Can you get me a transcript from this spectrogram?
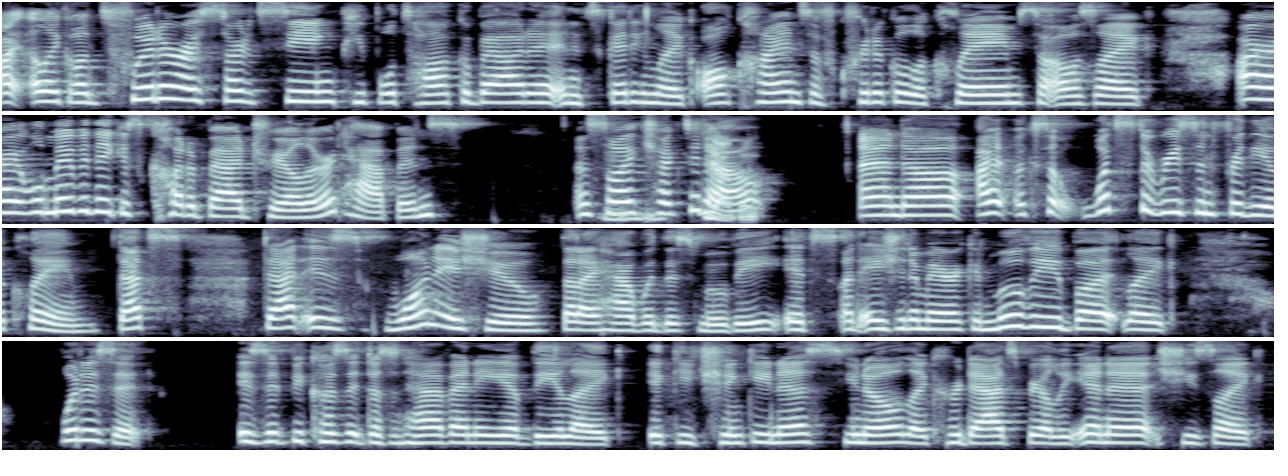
I like on Twitter, I started seeing people talk about it, and it's getting like all kinds of critical acclaim. So I was like, all right, well, maybe they just cut a bad trailer. It happens. And so I Mhm. checked it Yeah, out. And uh, I so what's the reason for the acclaim? That's that is one issue that I have with this movie. It's an Asian American movie, but like, what is it? Is it because it doesn't have any of the like icky chinkiness? You know, like her dad's barely in it. She's like,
